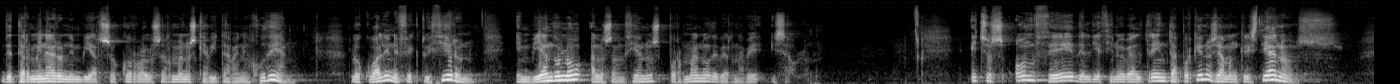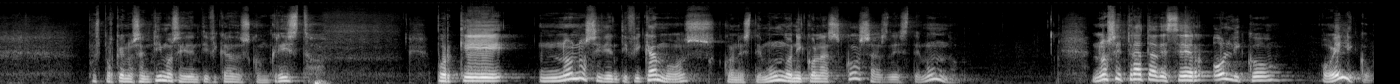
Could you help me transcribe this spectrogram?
determinaron enviar socorro a los hermanos que habitaban en Judea lo cual en efecto hicieron, enviándolo a los ancianos por mano de Bernabé y Saulo. Hechos 11, del 19 al 30, ¿por qué nos llaman cristianos? Pues porque nos sentimos identificados con Cristo, porque no nos identificamos con este mundo ni con las cosas de este mundo. No se trata de ser ólico o hélico,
